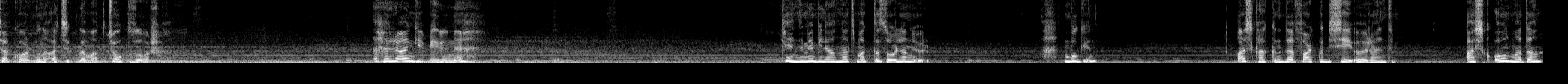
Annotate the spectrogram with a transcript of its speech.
Çakor bunu açıklamak çok zor. Herhangi birine. Kendime bile anlatmakta zorlanıyorum. Bugün aşk hakkında farklı bir şey öğrendim. Aşk olmadan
